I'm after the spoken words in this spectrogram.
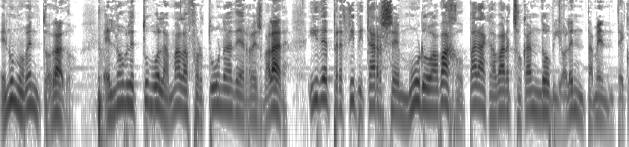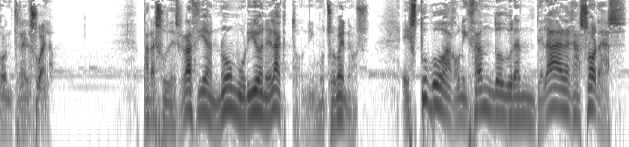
En un momento dado, el noble tuvo la mala fortuna de resbalar y de precipitarse muro abajo para acabar chocando violentamente contra el suelo. Para su desgracia no murió en el acto, ni mucho menos. Estuvo agonizando durante largas horas,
